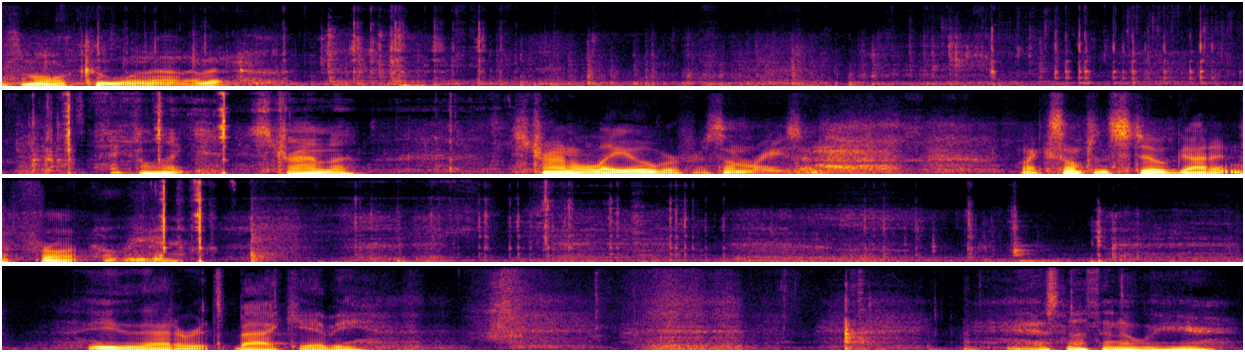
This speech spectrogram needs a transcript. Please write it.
Some more cooling out of it. Acting like it's trying to it's trying to lay over for some reason. Like something still got it in the front over here. Either that or it's back heavy. Yeah, there's nothing over here.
